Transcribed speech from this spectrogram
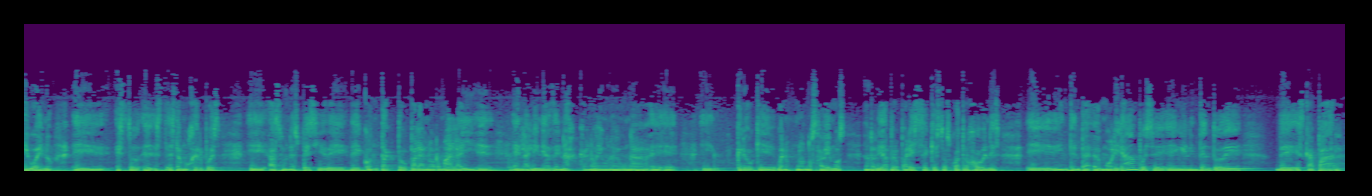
Y bueno, eh, esto, es- esta mujer pues eh, hace una especie de, contacto paranormal ahí eh, en las líneas de Nazca, ¿no? En una, una, eh, eh, y creo que, bueno, no, no sabemos en realidad, pero parece que estos cuatro jóvenes eh, intenta- morirán pues en el intento de, de escapar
